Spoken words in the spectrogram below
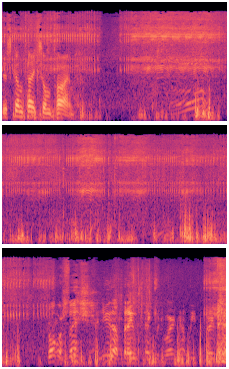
This can take some time. Fish. I knew that brown pig would work. That wee brown pig. I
